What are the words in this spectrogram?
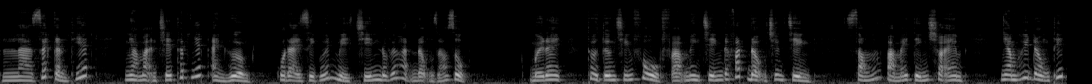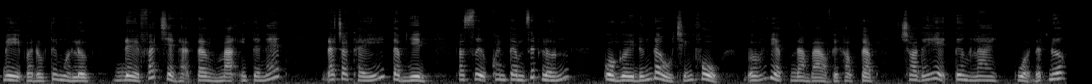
là rất cần thiết nhằm hạn chế thấp nhất ảnh hưởng của đại dịch COVID-19 đối với hoạt động giáo dục. Mới đây, Thủ tướng Chính phủ Phạm Minh Chính đã phát động chương trình Sóng và máy tính cho em nhằm huy động thiết bị và đầu tư nguồn lực để phát triển hạ tầng mạng Internet đã cho thấy tầm nhìn và sự quan tâm rất lớn của người đứng đầu chính phủ đối với việc đảm bảo việc học tập cho thế hệ tương lai của đất nước.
